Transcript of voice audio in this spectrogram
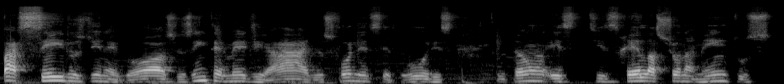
parceiros de negócios, intermediários, fornecedores. Então, estes relacionamentos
